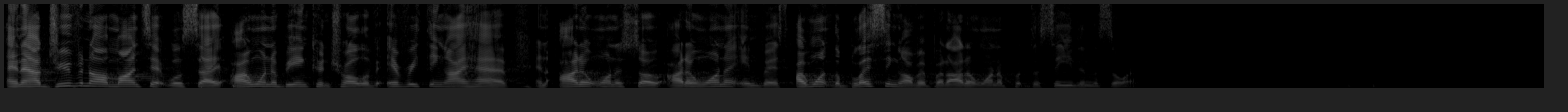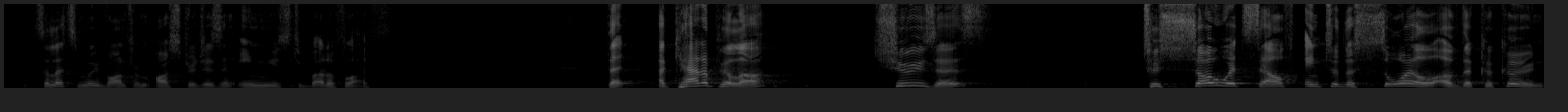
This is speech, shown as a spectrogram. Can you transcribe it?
And our juvenile mindset will say, I want to be in control of everything I have, and I don't want to sow. I don't want to invest. I want the blessing of it, but I don't want to put the seed in the soil. So let's move on from ostriches and emus to butterflies. That a caterpillar chooses to sow itself into the soil of the cocoon.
